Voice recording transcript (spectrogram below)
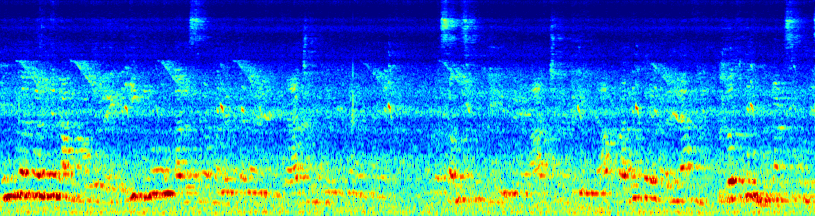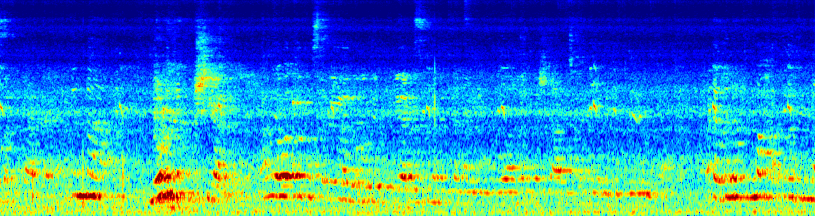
ಮುಂದೆ ನಾವು ನೋಡಿದ್ರೆ ಈಗಲೂ ಅರಸರ ಮನೆತನ ರಾಜಮನೆತನ ಇದೆ ಸಂಸ್ಕೃತಿ ಇದೆ ಆಚರಣೆ ಇದೆ ಆ ಪರಂಪರೆಗಳೆಲ್ಲ ಇವತ್ತು ಮುನ್ನಡೆಸ್ಕೊಂಡು ಬರ್ತಾರೆ ಅದನ್ನ ನೋಡಿದ್ರೆ ಖುಷಿ ಆಗುತ್ತೆ ನಾವು ಯಾವತ್ತೂ ಪುಸ್ತಕಗಳಲ್ಲಿ ಮನೆತನ ಇತ್ತು ಆಚರಣೆ ಬಟ್ ಅದನ್ನು ತುಂಬ ಹತ್ತಿರದಿಂದ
